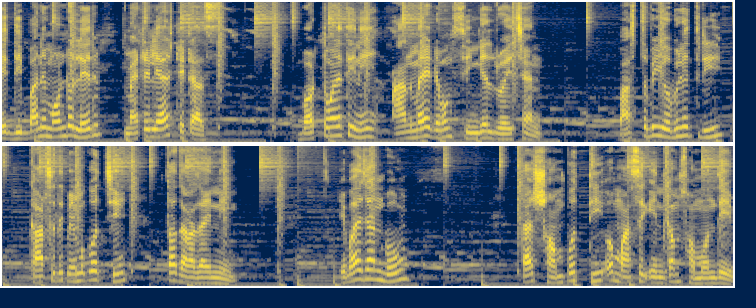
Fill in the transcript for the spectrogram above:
এই দিব্যানী মণ্ডলের ম্যাটেরিয়াল স্ট্যাটাস। বর্তমানে তিনি আনম্যারিড এবং সিঙ্গেল রয়েছেন। বাস্তবে এই অভিনেত্রী কার সাথে প্রেম করছে তা জানা যায়নি। এবার জানব তার সম্পত্তি ও মাসিক ইনকাম সম্বন্ধে।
